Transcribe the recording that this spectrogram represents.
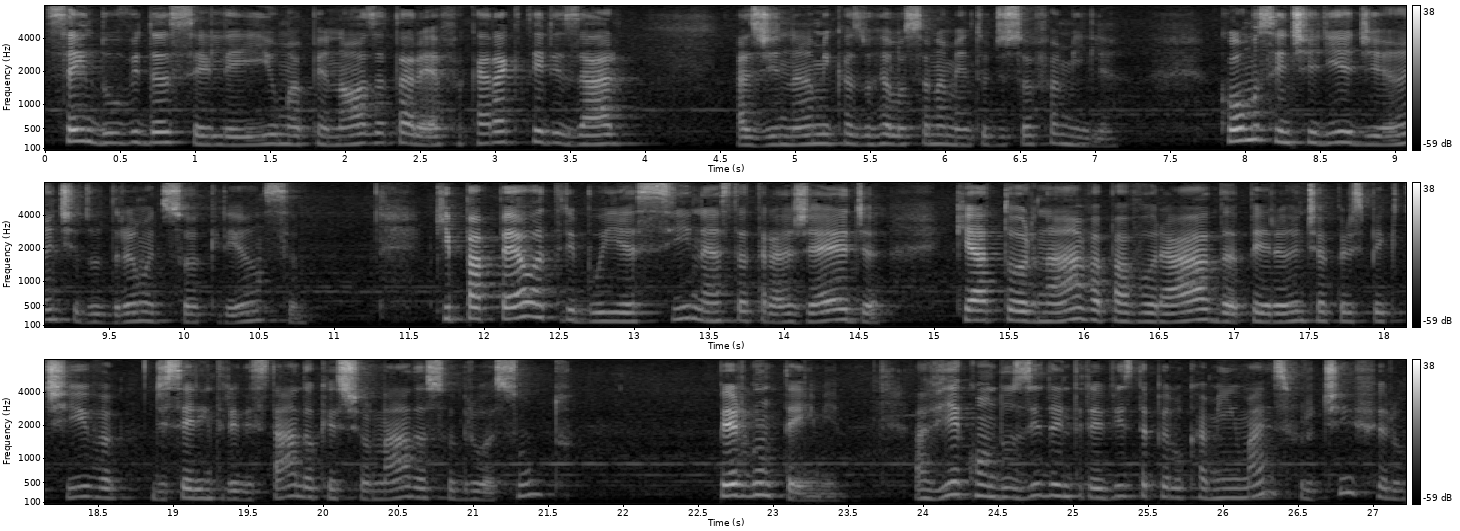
Sem dúvida, ser-lhe-ia uma penosa tarefa caracterizar as dinâmicas do relacionamento de sua família. Como sentiria diante do drama de sua criança? Que papel atribuía a si nesta tragédia que a tornava apavorada perante a perspectiva de ser entrevistada ou questionada sobre o assunto? Perguntei-me: havia conduzido a entrevista pelo caminho mais frutífero?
